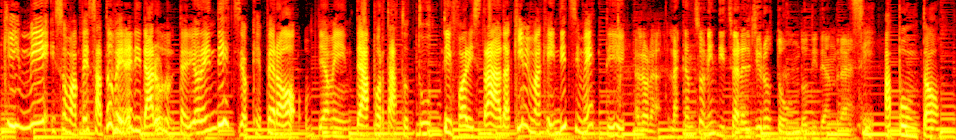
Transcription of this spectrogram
Kimmy, insomma, ha pensato bene di dare un ulteriore indizio, che però, ovviamente, ha portato tutti fuori strada. Kimmy, ma che indizi metti? Allora, la canzone indizio era il girotondo di De André, Sì, appunto.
